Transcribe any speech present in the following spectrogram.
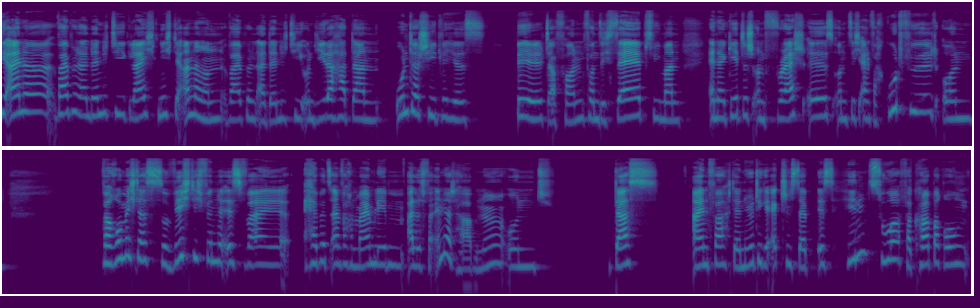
Die eine Vibrant Identity gleicht nicht der anderen Vibrant Identity und jeder hat dann unterschiedliches Bild davon, von sich selbst, wie man energetisch und fresh ist und sich einfach gut fühlt und Warum ich das so wichtig finde, ist, weil Habits einfach in meinem Leben alles verändert haben, ne? Und das einfach der nötige Action Step ist hin zur Verkörperung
